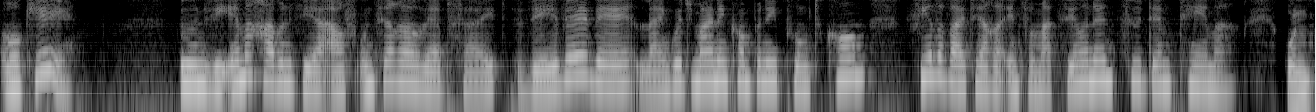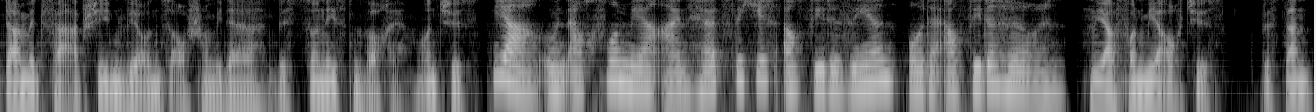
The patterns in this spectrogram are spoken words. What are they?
Okay. Und wie immer haben wir auf unserer Website www.languageminingcompany.com viele weitere Informationen zu dem Thema. Und damit verabschieden wir uns auch schon wieder bis zur nächsten Woche. Und tschüss. Ja, und auch von mir ein herzliches Auf Wiedersehen oder Auf Wiederhören. Ja, von mir auch tschüss. Bis dann.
